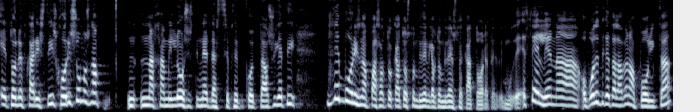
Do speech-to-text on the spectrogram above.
ε, τον ευχαριστείς χωρίς όμως να, να χαμηλώσεις την ένταση της επιθετικότητάς σου, γιατί δεν μπορείς να πας από το 100 στο 0 και από το 0 στο 100, ρε παιδί μου. Ε, θέλει ένα. Οπότε την καταλαβαίνω απόλυτα.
